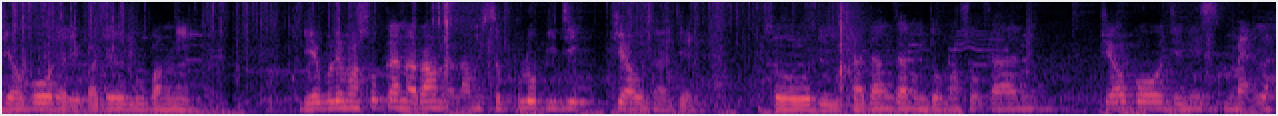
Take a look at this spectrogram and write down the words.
jawbo daripada lubang ni dia boleh masukkan around dalam 10 biji gel saja. So dicadangkan untuk masukkan ball jenis matte lah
